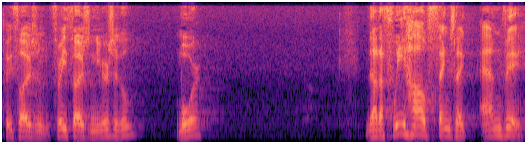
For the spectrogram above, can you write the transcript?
2,000, 3,000 years ago, more, that if we have things like envy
